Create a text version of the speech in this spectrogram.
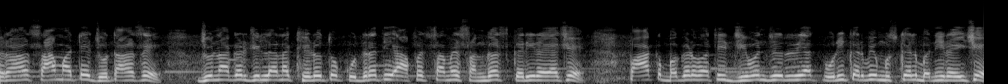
રાહ શા માટે જોતા હશે? જૂનાગઢ જિલ્લાના ખેડૂતો કુદરતી આફત સામે સંઘર્ષ કરી રહ્યા છે. પાક બગડવાથી જીવન જરૂરિયાત પૂરી કરવી મુશ્કેલ બની રહી છે.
